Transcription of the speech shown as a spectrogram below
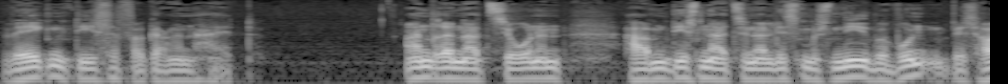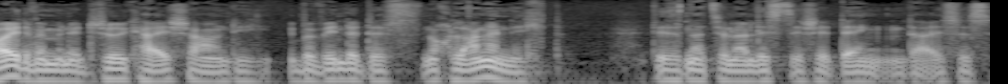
wegen dieser Vergangenheit. Andere Nationen haben diesen Nationalismus nie überwunden, bis heute, wenn wir in die Türkei schauen, die überwindet es noch lange nicht, dieses nationalistische Denken. Da ist es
